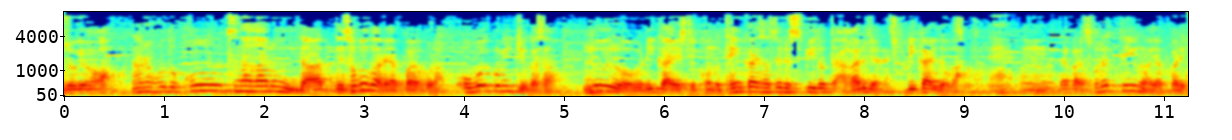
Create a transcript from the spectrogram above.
助言をあなるほどこうつながるんだってそこからやっぱりほら覚え込みっていうかさルールを理解して今度展開させるスピードって上がるじゃない理解度が。そうだね。うん、だからそれっていうのはやっぱり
